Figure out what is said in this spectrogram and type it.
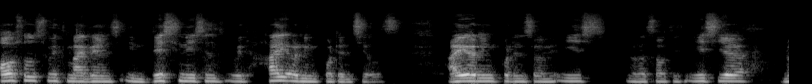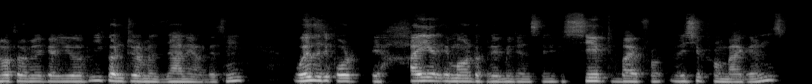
households with migrants in destinations with high earning potentials. High earning potential in East, uh, Southeast Asia, North America, Europe, यी कन्ट्रीहरूमा जानेहरूले चाहिँ will report the higher amount of remittance received by received from migrants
